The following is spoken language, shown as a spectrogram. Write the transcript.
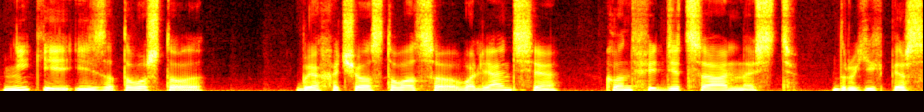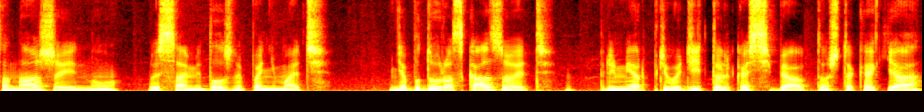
ники из-за того, что я хочу оставаться в альянсе Конфиденциальность других персонажей, ну, вы сами должны понимать. Я буду рассказывать, пример приводить только себя, потому что как я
